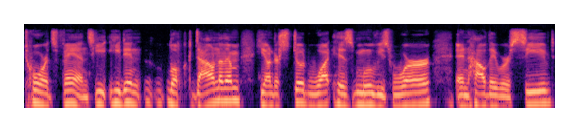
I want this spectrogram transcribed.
towards fans. He he didn't look down on them. He understood what his movies were and how they were received.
